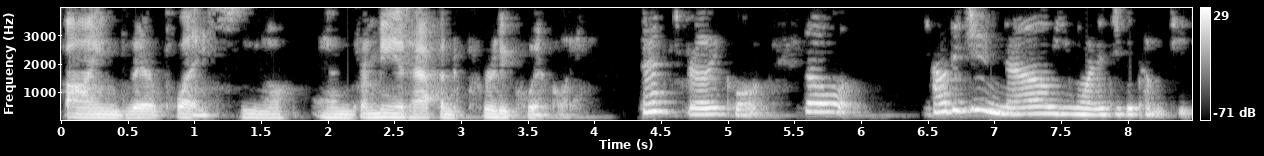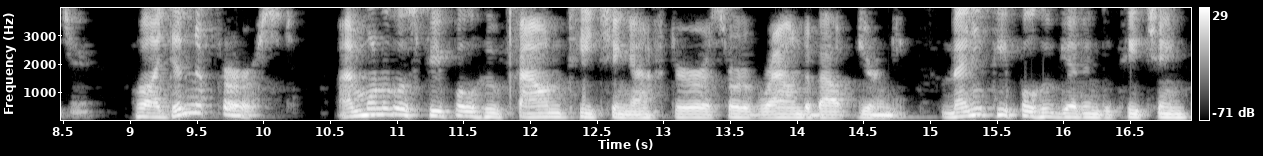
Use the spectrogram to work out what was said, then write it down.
find their place, you know, and for me, it happened pretty quickly. That's really cool. So, how did you know you wanted to become a teacher? Well, I didn't at first. I'm one of those people who found teaching after a sort of roundabout journey. Many people who get into teaching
